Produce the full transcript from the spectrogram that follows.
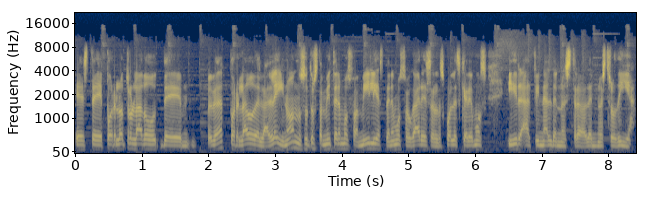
este, por el otro lado de, por el lado de la ley, ¿no? Nosotros también tenemos familias, tenemos hogares a los cuales queremos ir al final de, nuestra, de nuestro día.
